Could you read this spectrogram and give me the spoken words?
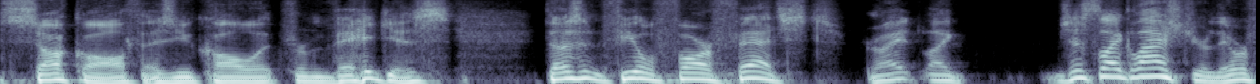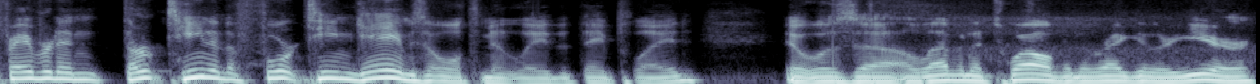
suck off, as you call it, from Vegas doesn't feel far fetched, right? Like, just like last year, they were favored in 13 of the 14 games ultimately that they played. It was uh, 11 to 12 in the regular year.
